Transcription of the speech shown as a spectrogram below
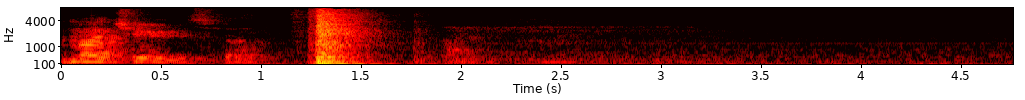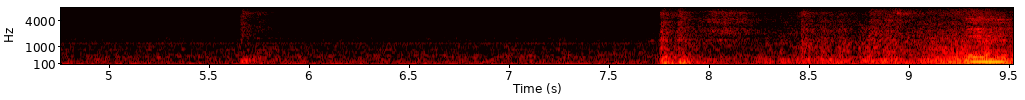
My chair just fell. Nap.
